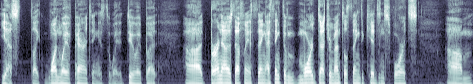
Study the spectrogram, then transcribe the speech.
yes, like one way of parenting is the way to do it, but uh, burnout is definitely a thing. I think the more detrimental thing to kids in sports um,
